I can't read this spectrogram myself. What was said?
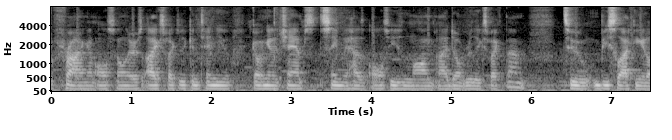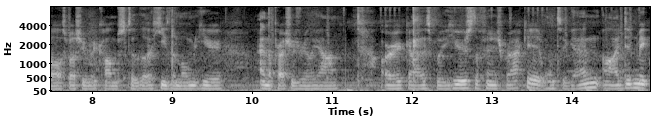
frying on all cylinders. I expect it to continue going into Champs the same way it has all season long. I don't really expect them to be slacking at all, especially when it comes to the heat of the moment here and the pressure's really on. Alright guys, but here's the finished bracket once again. Uh, I did make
